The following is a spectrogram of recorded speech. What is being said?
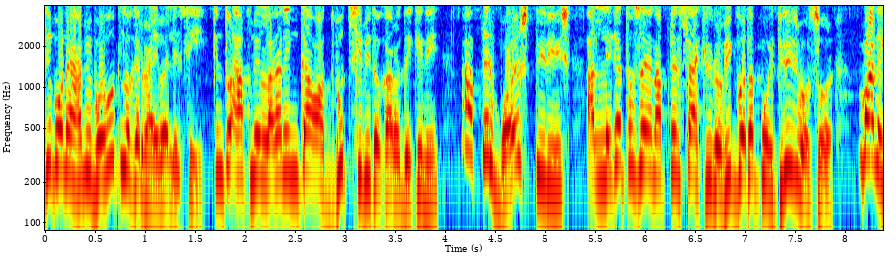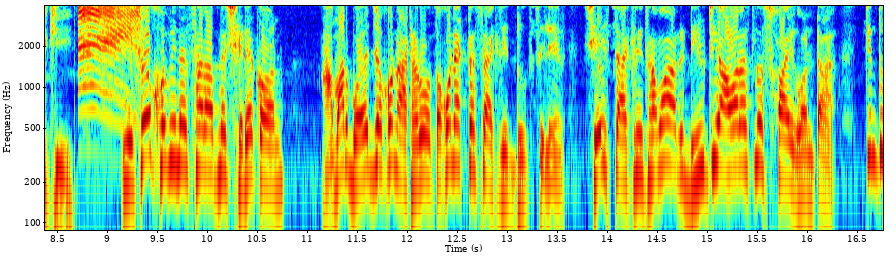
জীবনে আমি বহুত লোকের ভাই বলেছি কিন্তু আপনার লাগান ইনকা অদ্ভুত সীমিত কারও দেখিনি। আপনার বয়স তিরিশ আর লেগে তোছেন আপনার চাকরির অভিজ্ঞতা পঁয়ত্রিশ বছর। মানে কি? কৃষক হবি না স্যার আপনি সেরে কন? আমার বয়স যখন আঠারো তখন একটা চাকরি ঢুকছিলেন। সেই চাকরি থামার ডিউটি আওয়ার আসলো ছয় ঘণ্টা। কিন্তু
